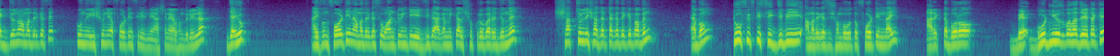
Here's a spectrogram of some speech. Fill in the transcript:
একজনও আমাদের কাছে কোনো ইস্যু নিয়ে ফোরটিন সিরিজ নিয়ে আসে না আলহামদুলিল্লাহ। যাই হোক আইফোন ফোরটিন আমাদের কাছে ওয়ান টোয়েন্টি এইট জিবি আগামীকাল শুক্রবারের জন্য সাতচল্লিশ হাজার টাকা থেকে পাবেন এবং টু ফিফটি সিক্স জিবি আমাদের কাছে সম্ভবত ফোরটিন নাই। আরেকটা বড় গুড নিউজ বলা যায় এটাকে,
